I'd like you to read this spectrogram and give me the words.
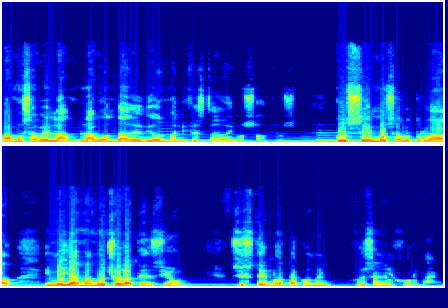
vamos a ver la, bondad de Dios manifestada en nosotros. Crucemos al otro lado. Y me llama mucho la atención si usted nota cuando cruzan el Jordán.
